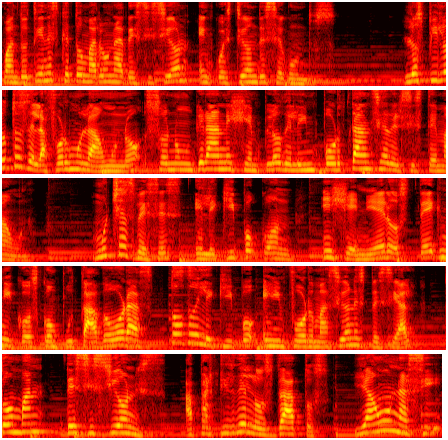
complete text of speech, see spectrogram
cuando tienes que tomar una decisión en cuestión de segundos. Los pilotos de la Fórmula 1 son un gran ejemplo de la importancia del Sistema 1. Muchas veces el equipo con ingenieros, técnicos, computadoras, todo el equipo e información especial toman decisiones a partir de los datos y aún así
